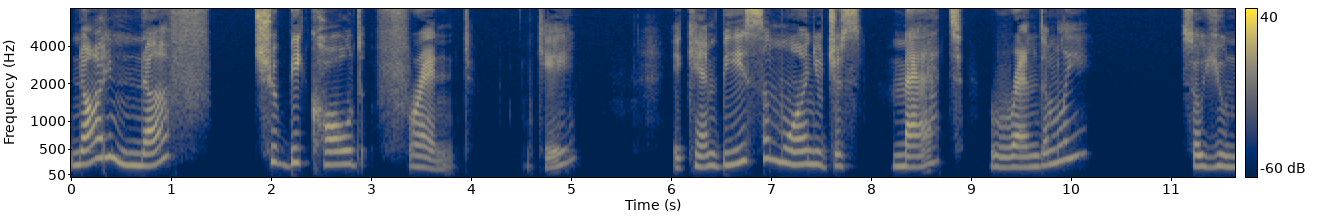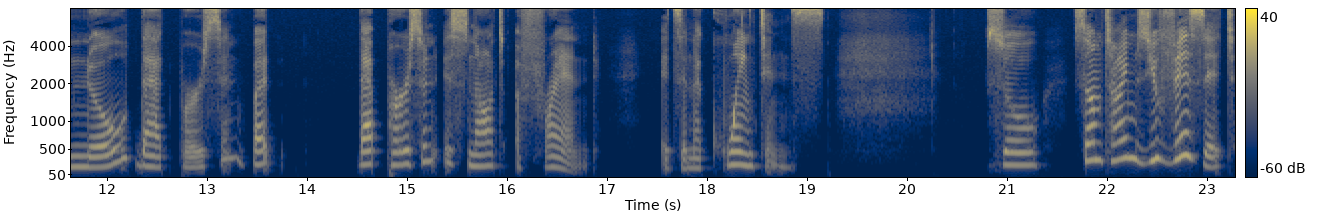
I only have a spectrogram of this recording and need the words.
not enough to be called friend. Okay? It can be someone you just met randomly. So you know that person, but that person is not a friend, it's an acquaintance. So sometimes you visit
